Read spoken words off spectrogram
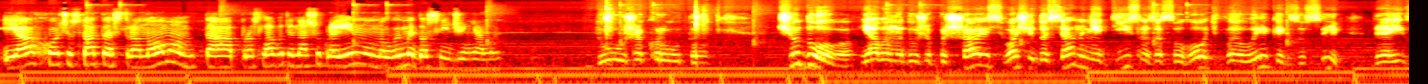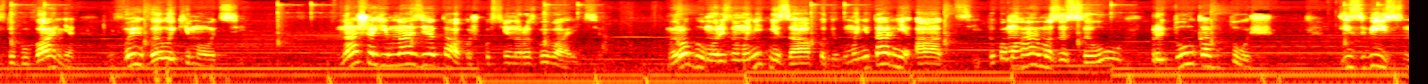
Я хочу стати астрономом та прославити нашу країну новими дослідженнями. Дуже круто. Чудово! Я вами дуже пишаюсь. Ваші досягнення дійсно заслуговують великих зусиль для їх здобування. Ви великі молодці. Наша гімназія також постійно розвивається. Ми робимо різноманітні заходи, гуманітарні акції, допомагаємо ЗСУ, притулкам тощо. І звісно,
